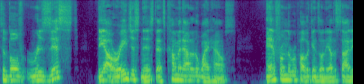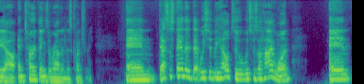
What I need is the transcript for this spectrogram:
to both resist the outrageousness that's coming out of the White House and from the Republicans on the other side of the aisle and turn things around in this country. And that's a standard that we should be held to, which is a high one. And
